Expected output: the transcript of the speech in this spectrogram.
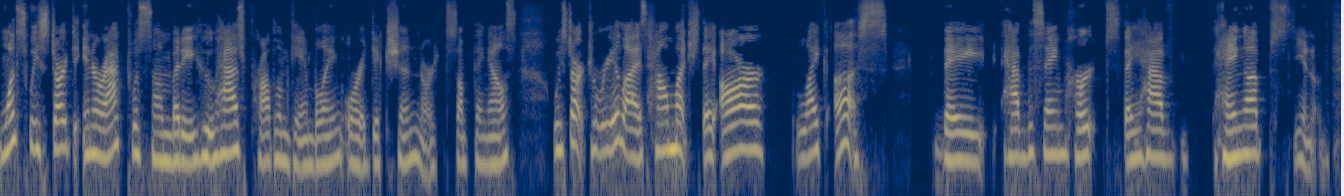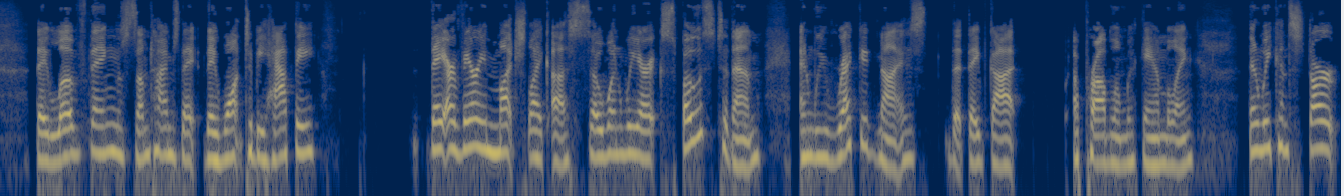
Once we start to interact with somebody who has problem gambling or addiction or something else, we start to realize how much they are like us. They have the same hurts, they have hangups, you know, they love things, sometimes they, they want to be happy. They are very much like us. So when we are exposed to them and we recognize that they've got a problem with gambling, then we can start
